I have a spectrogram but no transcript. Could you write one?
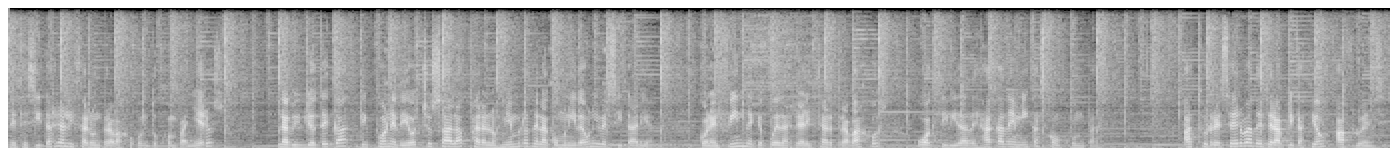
¿Necesitas realizar un trabajo con tus compañeros? La biblioteca dispone de ocho salas para los miembros de la comunidad universitaria, con el fin de que puedas realizar trabajos o actividades académicas conjuntas. Haz tu reserva desde la aplicación Affluensis,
